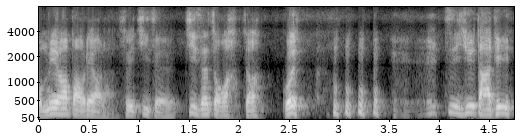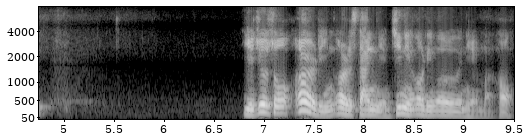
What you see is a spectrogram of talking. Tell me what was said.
我们又要爆料了，所以记者记者走啊走啊滚，自己去打听。也就是说，二零二三年，今年二零二二年嘛，哈，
